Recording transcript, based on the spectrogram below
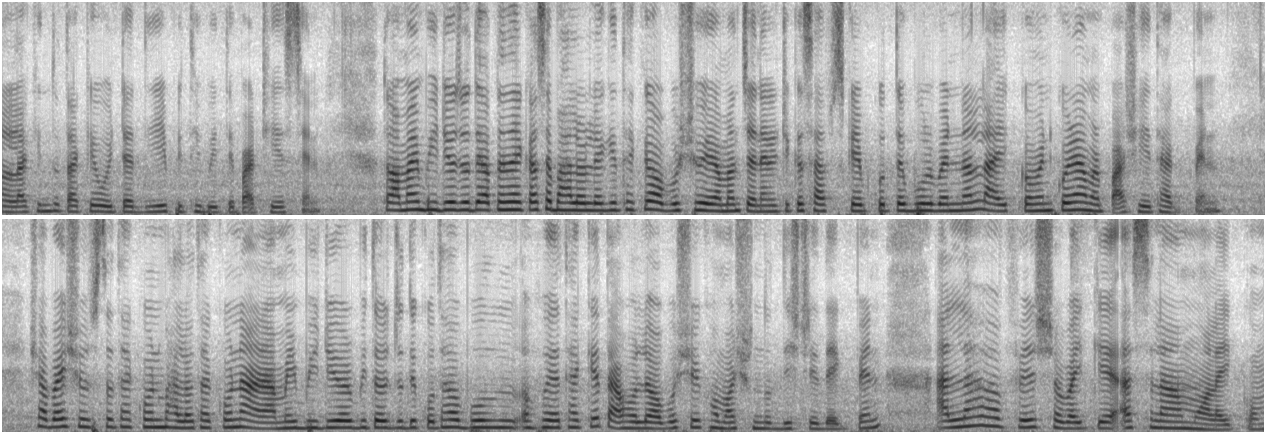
আল্লাহ কিন্তু তাকে ওইটা দিয়ে পৃথিবীতে পাঠিয়েছেন। তো আমার ভিডিও যদি আপনাদের কাছে ভালো লেগে থাকে, অবশ্যই আমার চ্যানেলটিকে সাবস্ক্রাইব করতে ভুলবেন না, লাইক, কমেন্ট করে আমার পাশেই থাকবেন। সবাই সুস্থ থাকুন, ভালো থাকুন, আর আমার ভিডিওর ভিতর যদি কোথাও ভুল হয়ে থাকে তাহলে অবশ্যই ক্ষমা সুন্দর দৃষ্টি দেখবেন। আল্লাহ হাফেজ, সবাইকে আসসালামু আলাইকুম।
